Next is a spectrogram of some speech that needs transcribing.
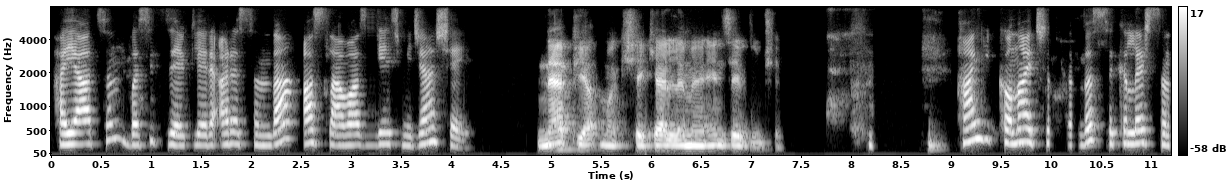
Hayatın basit zevkleri arasında asla vazgeçmeyeceğin şey. Nap yapmak, şekerleme en sevdiğim şey. Hangi konu açıldığında sıkılırsın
